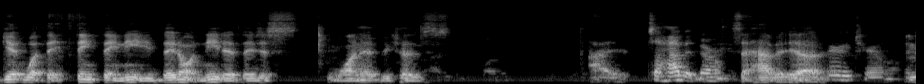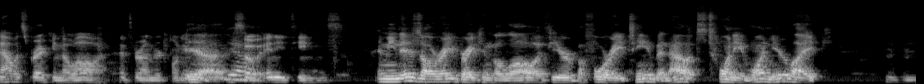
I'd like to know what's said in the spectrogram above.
get what they think they need. They don't need it. They just want it because I, It's a habit now. it's a habit. Yeah. Very true. And now it's breaking the law if they're under 20. Yeah. Yeah. So any teens. I mean, it is already breaking the law if you're before 18, but now it's 21. You're like hmm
